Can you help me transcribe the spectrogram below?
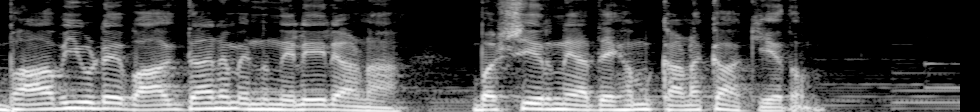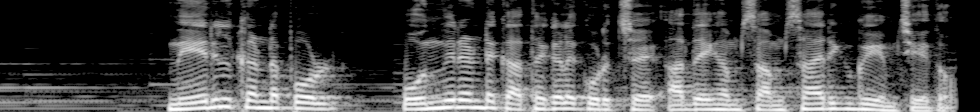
ഭാവിയുടെ വാഗ്ദാനം എന്ന നിലയിലാണ് ബഷീറിനെ അദ്ദേഹം കണക്കാക്കിയതും. നേരിൽ കണ്ടപ്പോൾ ഒന്ന് രണ്ട് കഥകളെക്കുറിച്ച് അദ്ദേഹം സംസാരിക്കുകയും ചെയ്തു.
